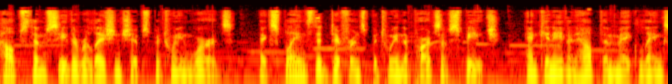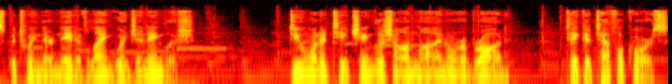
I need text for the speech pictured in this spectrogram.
helps them see the relationships between words, explains the difference between the parts of speech, and can even help them make links between their native language and English. Do you want to teach English online or abroad? Take a TEFL course.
